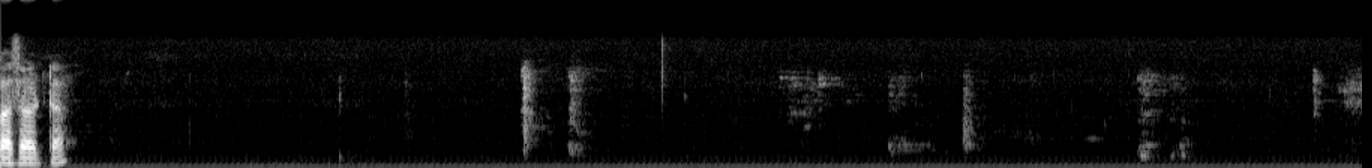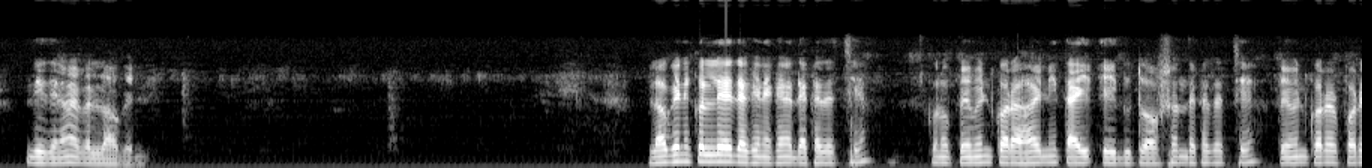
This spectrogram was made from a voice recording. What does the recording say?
পাসওয়ার্ডটা দিয়ে দিলাম, এবার লগ ইন লগ ইন করলে দেখেন এখানে দেখা যাচ্ছে কোনো পেমেন্ট করা হয়নি, তাই এই দুটো অপশন দেখা যাচ্ছে। পেমেন্ট করার পরে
